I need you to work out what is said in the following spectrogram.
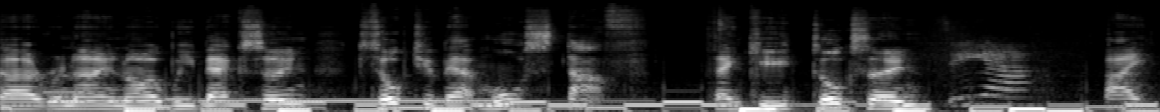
uh, Renee and I will be back soon to talk to you about more stuff. Thank you. Talk soon. See ya. Bye.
